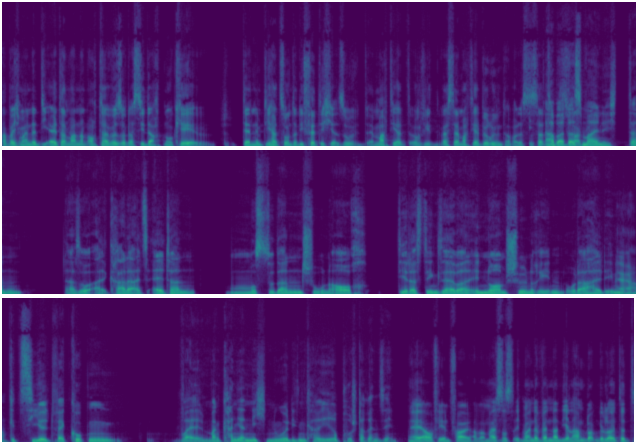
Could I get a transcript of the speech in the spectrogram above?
Aber ich meine, die Eltern waren dann auch teilweise so, dass sie dachten, okay, der nimmt die halt so unter die Fittiche, so, er macht die halt irgendwie, weißt du, er macht die halt berühmt, aber das ist halt so aber das Fragwürdige. meine ich. Dann, also al- gerade als Eltern musst du dann schon auch dir das Ding selber enorm schönreden oder halt eben Ja. gezielt weggucken, weil man kann ja nicht nur diesen Karrierepush darin sehen. Ja, ja, auf jeden Fall. Aber meistens, ich meine, wenn dann die Alarmglocken geläutet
